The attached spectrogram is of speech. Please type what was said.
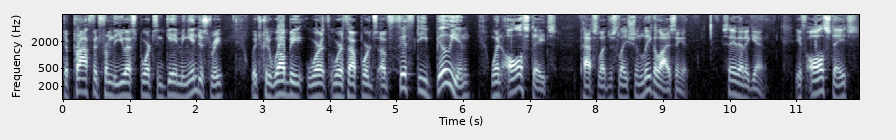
to profit from the US sports and gaming industry, which could well be worth worth upwards of 50 billion when all states pass legislation legalizing it. Say that again. If all states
